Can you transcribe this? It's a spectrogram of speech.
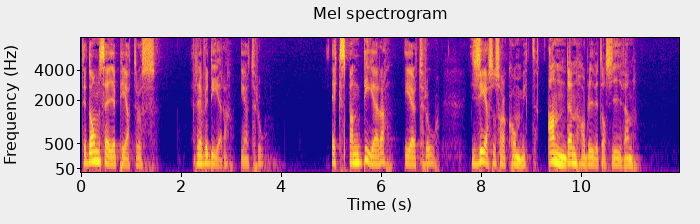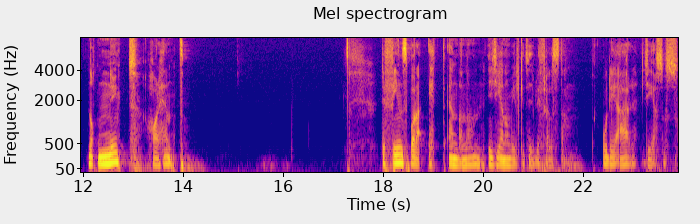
Till dem säger Petrus, revidera er tro. Expandera er tro. Jesus har kommit. Anden har blivit oss given. Något nytt har hänt. Det finns bara ett enda namn genom vilket vi blir frälsta. Och det är Jesus.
